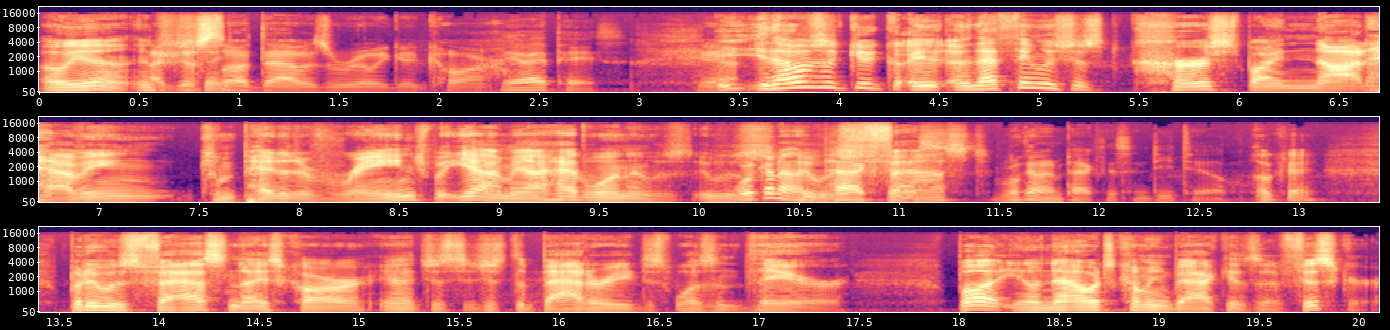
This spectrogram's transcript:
Oh yeah, I just thought that was a really good car. The I pace. Yeah. Y- that was a good. co- it- And that thing was just cursed by not having competitive range. But yeah, I mean, I had one. It was. It was. We're gonna it was unpack fast. this. We're gonna unpack this in detail. Okay, but it was fast, nice car. Yeah, just just the battery just wasn't there. But you know now it's coming back as a Fisker.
